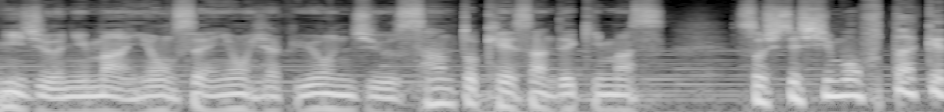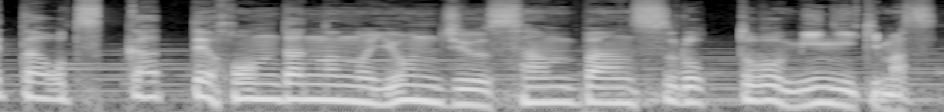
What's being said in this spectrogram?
22万4443と計算できます。そして下2桁を使って本棚の43番スロットを見に行きます。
